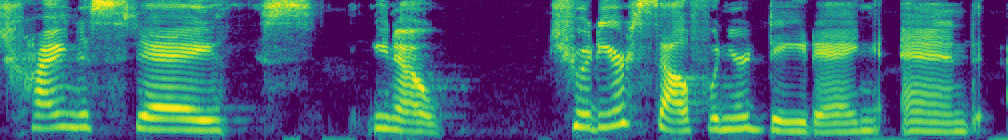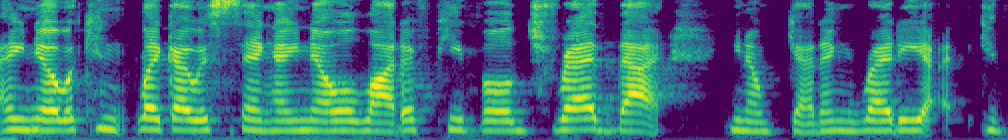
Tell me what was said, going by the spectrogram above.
trying to stay, you know, true to yourself when you're dating. And I know it can, like I was saying, I know a lot of people dread that, you know, getting ready can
